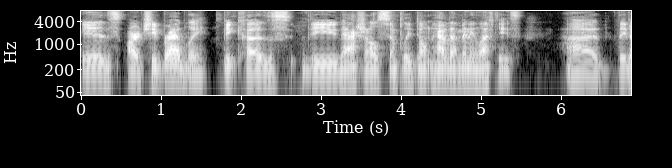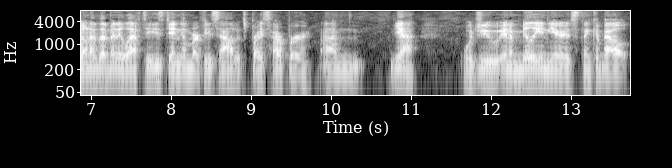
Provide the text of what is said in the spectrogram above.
is Archie Bradley because the Nationals simply don't have that many lefties. Uh, they don't have that many lefties. Daniel Murphy's out. It's Bryce Harper. Um, yeah. Would you, in a million years, think about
